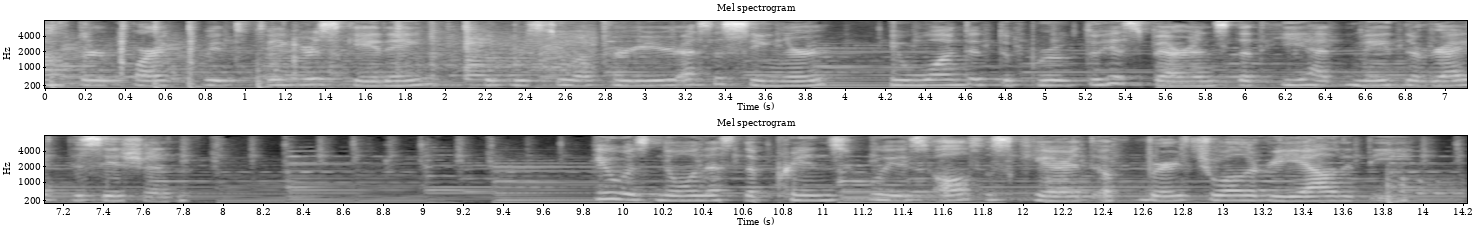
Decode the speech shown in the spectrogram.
After Park with figure skating to pursue a career as a singer, he wanted to prove to his parents that he had made the right decision. He was known as the prince who is also scared of virtual reality.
